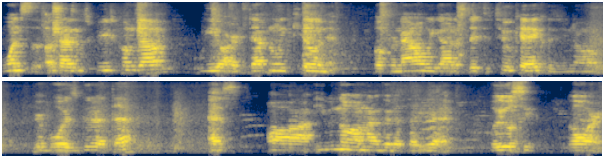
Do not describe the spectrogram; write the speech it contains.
Once the Assassin's Creed comes out, we are definitely killing it. But for now, we gotta stick to 2K because you know your boy is good at that. As uh, even though I'm not good at that yet, but you'll see. Don't worry,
